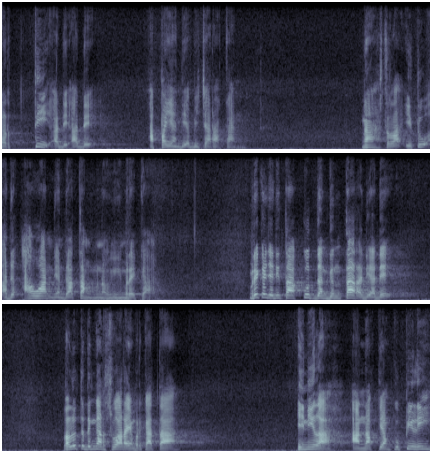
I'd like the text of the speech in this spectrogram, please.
ngerti adik-adik apa yang dia bicarakan. Nah setelah itu ada awan yang datang menaungi mereka. Mereka jadi takut dan gentar adik-adik. Lalu terdengar suara yang berkata, Inilah anak yang kupilih,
